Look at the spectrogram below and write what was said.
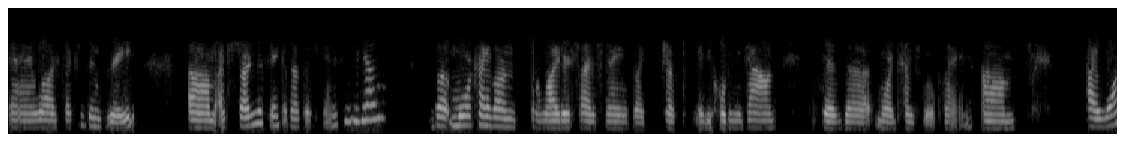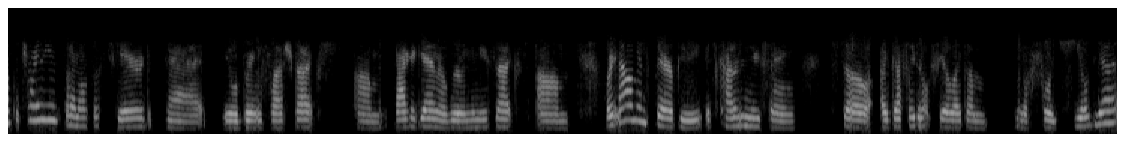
and while our sex has been great, um, I'm starting to think about those fantasies again, but more kind of on the lighter side of things, like just maybe holding me down of the more intense role playing. Um, I want to try these, but I'm also scared that it will bring flashbacks um, back again or ruin the new sex. Um, right now I'm in therapy. It's kind of a new thing. So I definitely don't feel like I'm, you know, fully healed yet.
